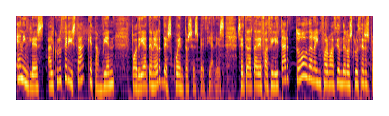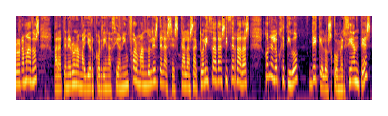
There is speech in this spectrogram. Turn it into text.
en inglés al crucerista que también podría tener descuentos especiales. Se trata de facilitar toda la información de los cruceros programados para tener una mayor coordinación informándoles de las escalas actualizadas y cerradas con el objetivo de que los comerciantes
